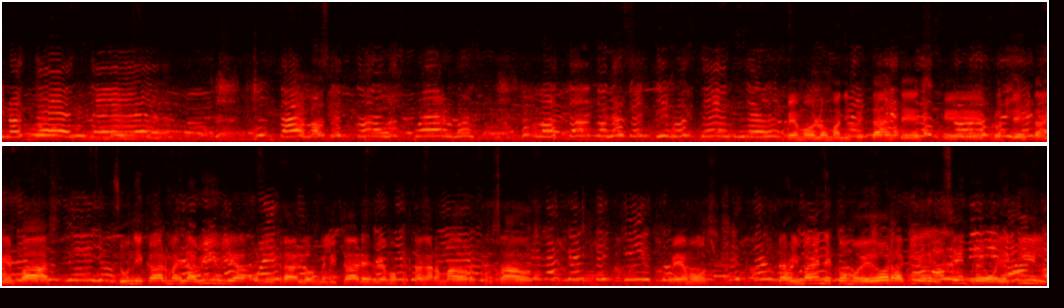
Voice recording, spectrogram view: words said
sangre inocente. Estamos en todos los pueblos matando a la gente inocente. Vemos los manifestantes que protestan en paz. Su única arma es la Biblia, mientras los militares vemos que están armados, reforzados. Vemos estas imágenes conmovedoras aquí en el centro de Guayaquil,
